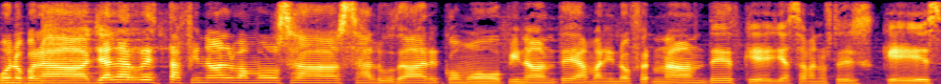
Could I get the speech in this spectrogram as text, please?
Bueno, para ya la recta final vamos a saludar como opinante a Marino Fernández, que ya saben ustedes que es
